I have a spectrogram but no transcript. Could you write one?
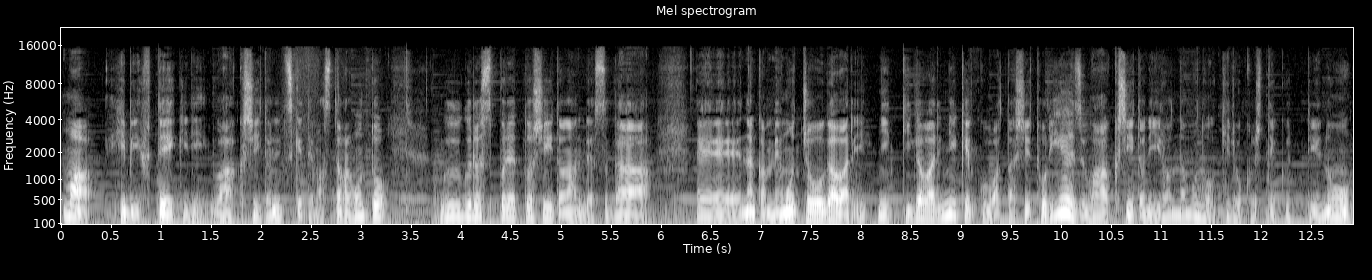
まあ、日々不定期にワークシートにつけてます。だから本当、Google スプレッドシートなんですが、えー、なんかメモ帳代わり、日記代わりに結構私、とりあえずワークシートにいろんなものを記録していくっていうのを、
